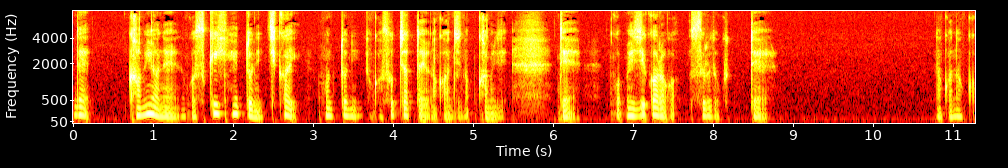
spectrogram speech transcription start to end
で髪はねなんかスキンヘッドに近い本当になんか反っちゃったような感じの髪でで目力が鋭くってなかなか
